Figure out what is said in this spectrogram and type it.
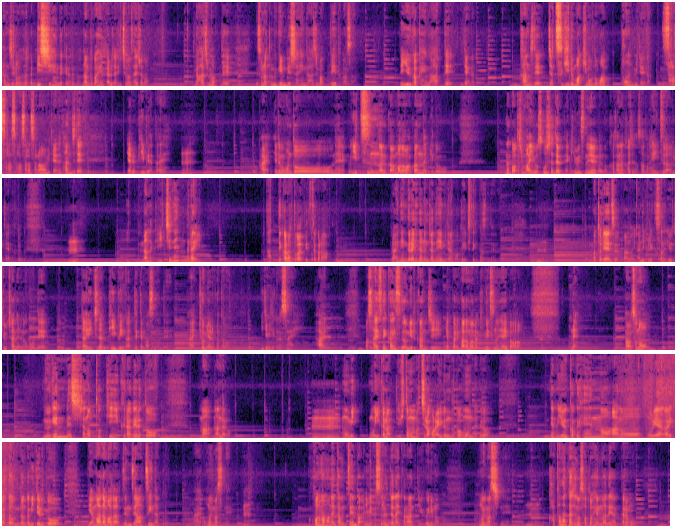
炭治郎のなんか立志編だっけな、なんとか編ってあるじゃん、一番最初の。が始まってでその後無限列車編が始まってとかさ。で遊郭編があってみたいな。感じでじゃあ次の巻物はポンみたいな。サラサラサラサラサラみたいな感じでやる PV だったね。うん。はい。いやでも本当ねいつになるかまだわかんないけどなんか私前予想してたよね。鬼滅の刃の刀鍛冶の里編いつだ？みたいな。うん。なんだっけ？1年ぐらい経ってからとかって言ってたから来年ぐらいになるんじゃね？みたいなこと言ってた気がするんだよね。うん。まあ、とりあえずあのアニプレックスさんの YouTube チャンネルの方で第1弾 PV が出てますので、はい、興味ある方は見てみてください。はい。まあ、再生回数を見る感じ、やっぱりまだまだ鬼滅の刃は、ね、まあその、無限列車の時に比べると、まあなんだろう、もうみもういいかなっていう人もまあちらほらいるんだと思うんだけど、でも遊郭編のあの盛り上がり方をなんか見てると、いや、まだまだ全然熱いなと、はい、思いますね。うん。このままね、多分全部アニメ化するんじゃないかなっていうふうにも思いますしね。うん。刀鍛冶の里編までやったらもう、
